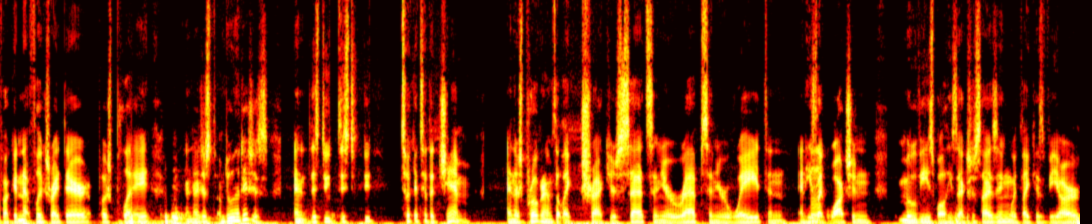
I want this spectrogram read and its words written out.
fucking Netflix right there, push play, and I just I'm doing the dishes. And this dude this dude took it to the gym. And there's programs that like track your sets and your reps and your weight and and he's Hmm. like watching movies while he's exercising with like his VR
